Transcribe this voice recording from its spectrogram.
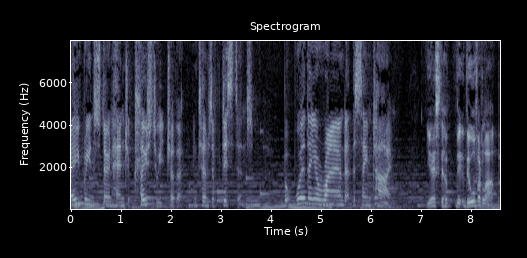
Avebury and Stonehenge are close to each other in terms of distance, but were they around at the same time? Yes, they have. They, they overlap.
